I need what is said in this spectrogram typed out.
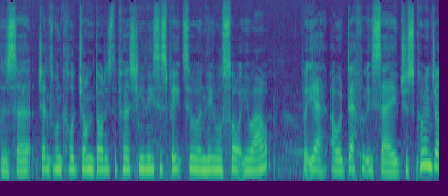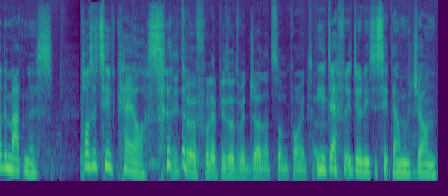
There's a gentleman called John Dodd is the person you need to speak to, and he will sort you out. But yeah, I would definitely say just come enjoy the madness, positive chaos. I need to have a full episode with John at some point. you definitely do need to sit down with John.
